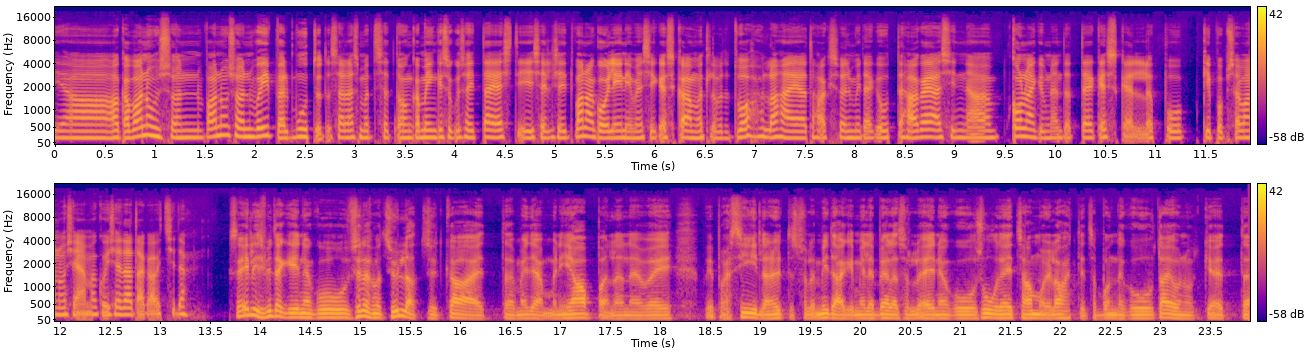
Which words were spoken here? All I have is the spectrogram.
Ja, aga vanus on, vanus on, võib veel muutuda selles mõttes, et on ka mingisuguseid täiesti selliseid vanakooli inimesi, kes ka mõtlevad, et voh, lahe ja tahaks veel midagi uut teha, aga ja sinna kolmekümnendate keskel lõppu kipub see vanus jääma, kui seda taga otsida kas sa Elis midagi nagu selles mõttes üllatusid ka, et ma ei tea, mõni jaapanlane või, või brasiillane ütles sulle midagi, mille peale sul jäi nagu suu täitsa ammuli lahti, et sa polnud nagu tajunudki, et.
